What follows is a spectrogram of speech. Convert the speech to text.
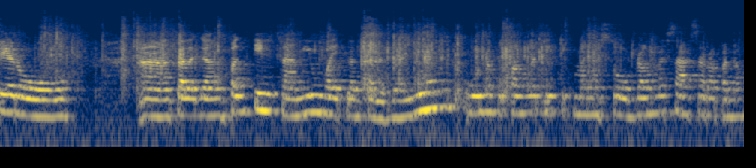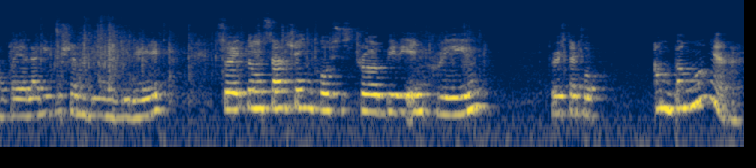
Pero, uh, talagang pag tintam, yung white lang talaga. Yung una ko pang natitikman na sobrang nasasarapan ako, kaya lagi ko siyang binibili. So, itong Sunshine Coast Strawberry and Cream. First time ko, ang bango niya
